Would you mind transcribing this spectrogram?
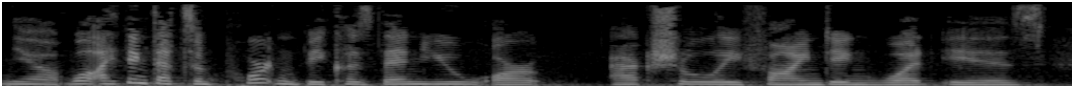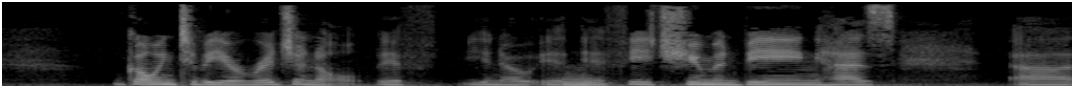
Yeah, well, I think that's important because then you are actually finding what is going to be original. If you know, if, mm. if each human being has uh,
